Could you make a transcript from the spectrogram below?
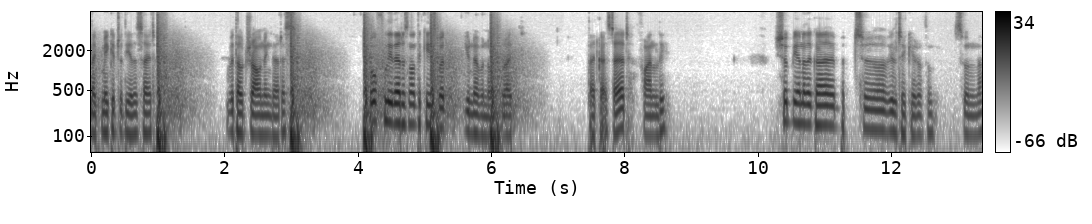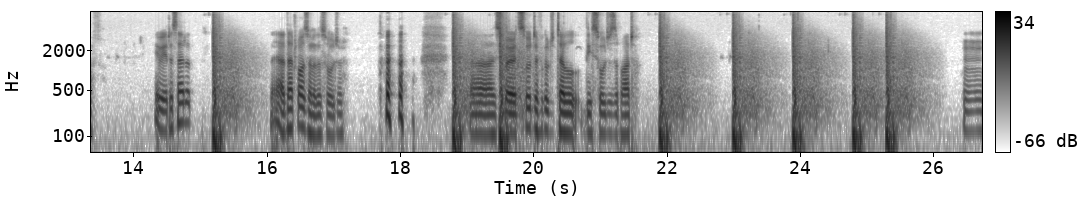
Like make it to the other side. Without drowning, that is. Hopefully that is not the case, but you never know, right? That guy's dead, finally. Should be another guy, but uh, we'll take care of them soon enough. Hey, wait, is that a... Yeah, that was another soldier. uh, I swear, it's so difficult to tell these soldiers apart. Hmm.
